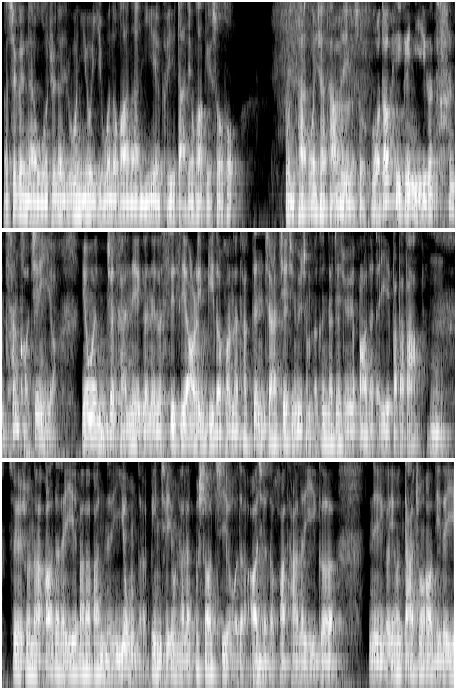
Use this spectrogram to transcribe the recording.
那这个呢，我觉得如果你有疑问的话呢，你也可以打电话给售后，问他问一下他们的一个收获。我倒可以给你一个参参考建议啊，因为你这台那个那个 CC 二零 B 的话呢，它更加接近于什么呢？更加接近于二代的 EA 八八八。嗯，所以说呢，二代的 EA 八八八能用的，并且用下来不烧机油的，而且的话，它的一个。那个，因为大众奥迪的 E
